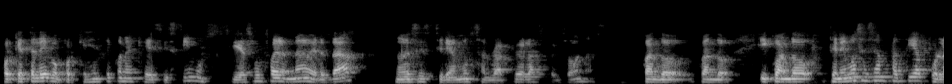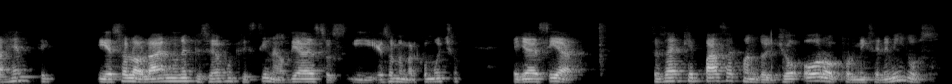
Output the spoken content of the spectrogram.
¿por qué te le digo? Porque hay gente con la que desistimos. Si eso fuera una verdad, no desistiríamos tan rápido de las personas. Cuando, cuando, y cuando tenemos esa empatía por la gente, y eso lo hablaba en un episodio con Cristina, un día de estos, y eso me marcó mucho. Ella decía, ¿usted sabe qué pasa cuando yo oro por mis enemigos?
